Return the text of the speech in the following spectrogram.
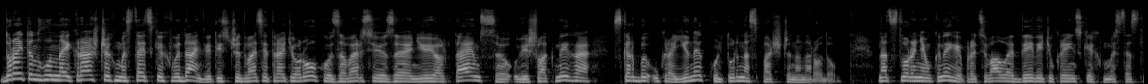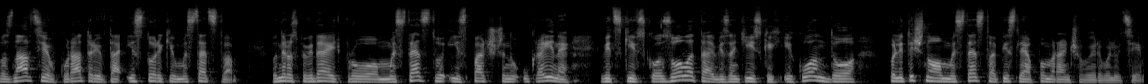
До рейтингу найкращих мистецьких видань 2023 року за версією The New York Times увійшла книга Скарби України. Культурна спадщина народу. Над створенням книги працювали дев'ять українських мистецтвознавців, кураторів та істориків мистецтва. Вони розповідають про мистецтво і спадщину України від скіфського золота, візантійських ікон до політичного мистецтва після помаранчевої революції.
